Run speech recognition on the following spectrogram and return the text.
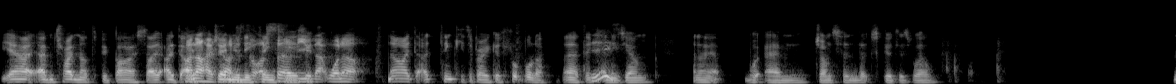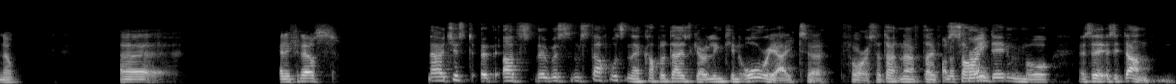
Yeah, I, I'm trying not to be biased. I, I, I know. I genuinely just thought I'd think serve he's you a- that one up. No, I, I think he's a very good footballer. I think He and he's young. I know um, Johnson looks good as well. No. Uh, anything else? No, just uh, I've, there was some stuff, wasn't there, a couple of days ago linking Aurier to Forest. I don't know if they've signed free? him or is it is it done?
